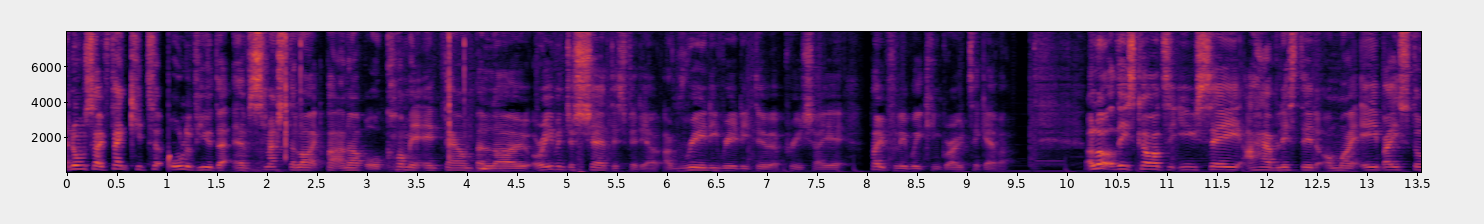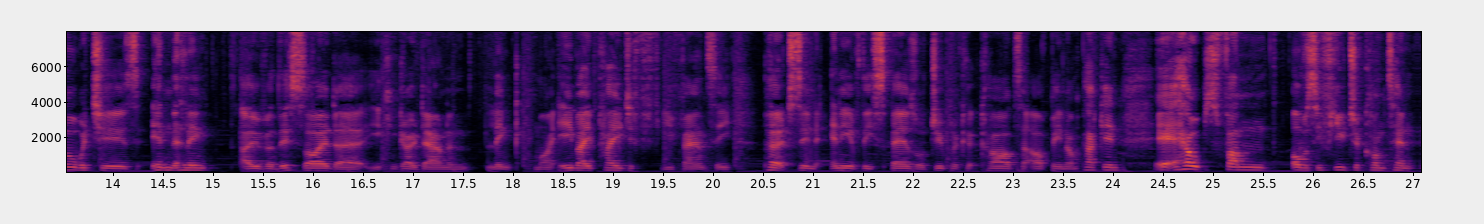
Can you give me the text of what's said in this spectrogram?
And also thank you to all of you that have smashed the like button up or commented down below or even just shared this video. I really, really do appreciate it. Hopefully we can grow together. A lot of these cards that you see I have listed on my eBay store, which is in the link over this side. Uh, you can go down and link my eBay page if you fancy purchasing any of these spares or duplicate cards that I've been unpacking. It helps fund obviously future content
